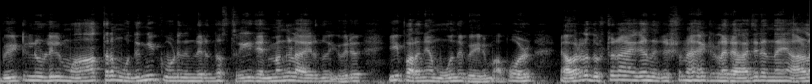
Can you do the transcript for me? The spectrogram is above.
വീട്ടിനുള്ളിൽ മാത്രം ഒതുങ്ങിക്കൂടി നിന്നിരുന്ന സ്ത്രീ ജന്മങ്ങളായിരുന്നു ഇവർ ഈ പറഞ്ഞ മൂന്ന് പേരും. അപ്പോൾ അവരുടെ ദുഷ്ടനായ നികൃഷ്ടനായിട്ടുള്ള രാജൻ എന്ന ആൾ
